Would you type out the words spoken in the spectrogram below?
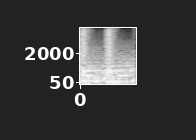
Rampage. Unstoppable.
